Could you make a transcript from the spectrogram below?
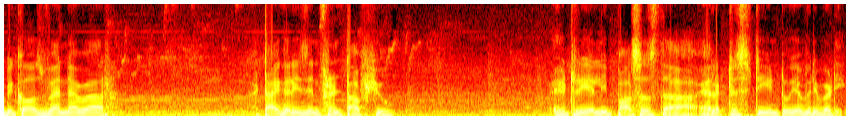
Because whenever a tiger is in front of you, it really passes the electricity into everybody.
